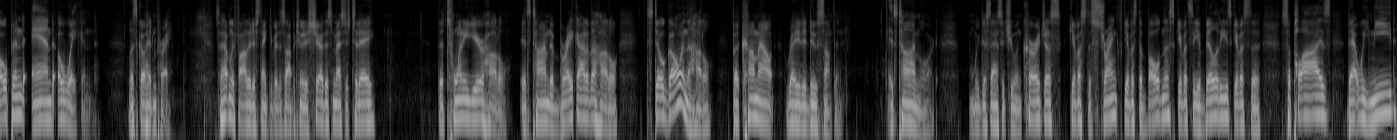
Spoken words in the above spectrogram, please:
opened and awakened. Let's go ahead and pray. So, Heavenly Father, just thank you for this opportunity to share this message today. the 20 year huddle. It's time to break out of the huddle, still go in the huddle, but come out ready to do something. It's time, Lord. We just ask that you encourage us, give us the strength, give us the boldness, give us the abilities, give us the supplies that we need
